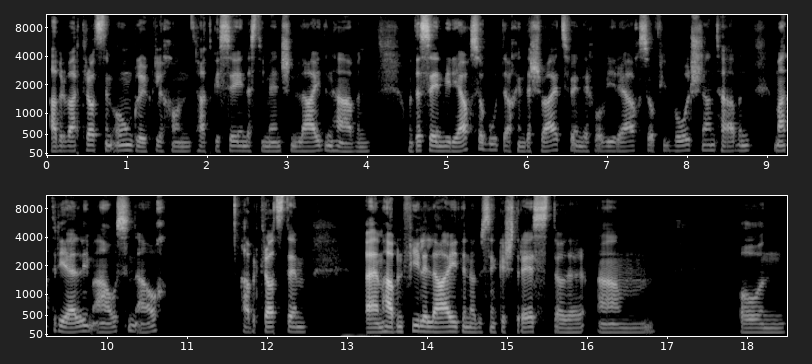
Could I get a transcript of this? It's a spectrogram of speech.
aber war trotzdem unglücklich und hat gesehen, dass die Menschen Leiden haben. Und das sehen wir ja auch so gut, auch in der Schweiz, finde ich, wo wir ja auch so viel Wohlstand haben, materiell im Außen auch. Aber trotzdem ähm, haben viele Leiden oder sind gestresst oder ähm, und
